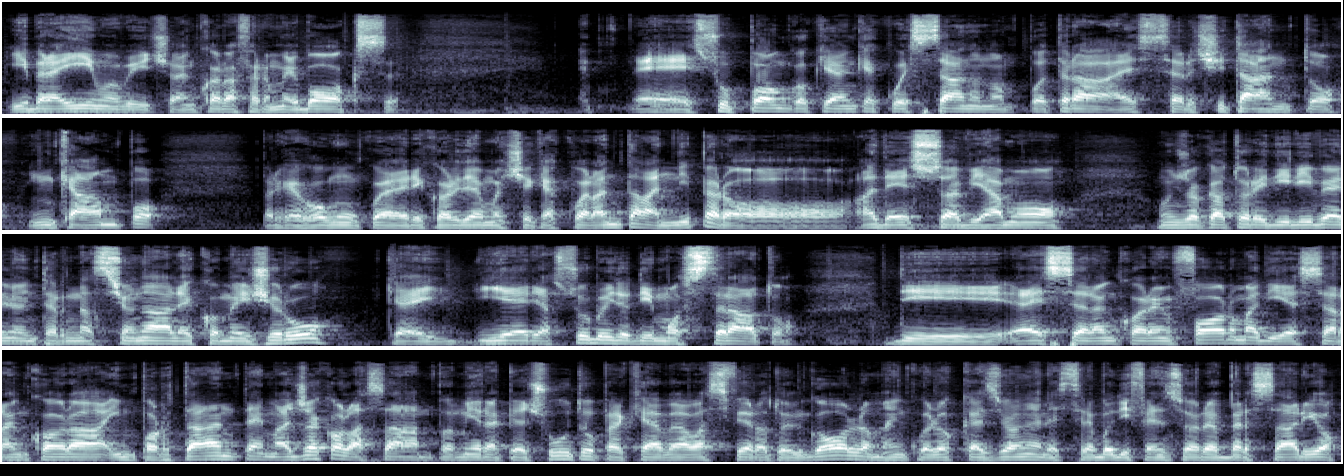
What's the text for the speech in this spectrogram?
Ibrahimovic è ancora fermo ai box e suppongo che anche quest'anno non potrà esserci tanto in campo perché comunque ricordiamoci che ha 40 anni però adesso abbiamo un giocatore di livello internazionale come Giroud, che ieri ha subito dimostrato di essere ancora in forma, di essere ancora importante, ma già con la Samp mi era piaciuto perché aveva sfiorato il gol, ma in quell'occasione l'estremo difensore avversario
